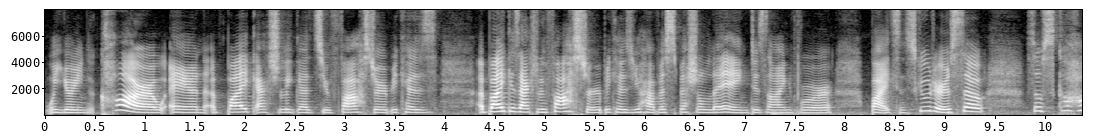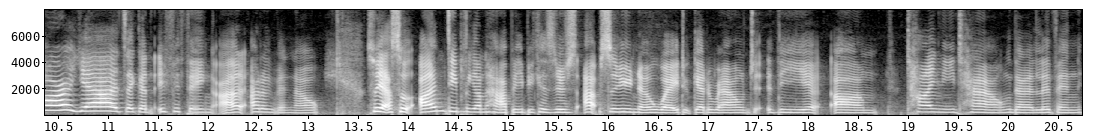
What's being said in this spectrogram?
when you're in a car, and a bike actually gets you faster because a bike is actually faster because you have a special lane designed for bikes and scooters. So, so car, yeah, it's like an iffy thing. I, I don't even know. So yeah, so I'm deeply unhappy because there's absolutely no way to get around the um, tiny town that I live in,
